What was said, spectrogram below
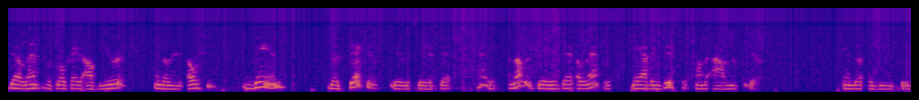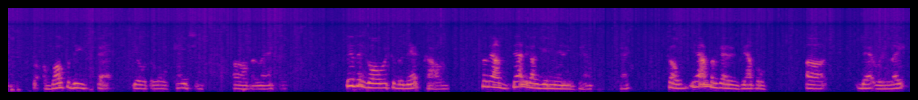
the Atlantis was located off Europe in the Atlantic Ocean. Then the second theory says that, hey, another theory is that Atlantis may have existed on the island of Thera in the Aegean Sea. So both of these facts deal with the location of Atlantis. Then they go over to the next column so now, now they're going to give me an example. Okay. So now I'm going to get an example uh, that relates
